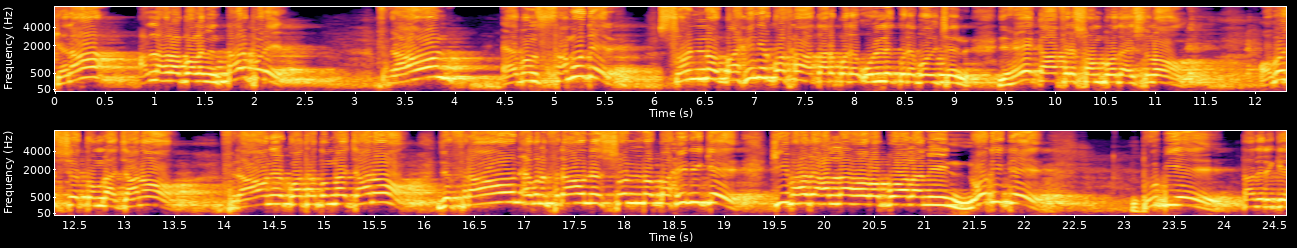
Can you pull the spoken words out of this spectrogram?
কেন? আল্লাহ রাব্বুল আলামিন তারপরে ফেরাউন এবং সামুদের সৈন্য বাহিনীর কথা তারপরে উল্লেখ করে বলছেন যে, হে কাফের সম্প্রদায়, শুনো। অবশ্যই তোমরা জানো, ফ্রাউনের কথা তোমরা জানো যে, ফ্রাউন এবং ফ্রাউনের সৈন্য বাহিনীকে কীভাবে আল্লাহ রব্বু আলামিন নদীতে ডুবিয়ে তাদেরকে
